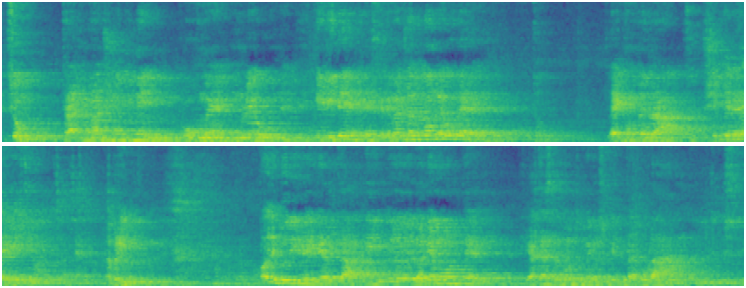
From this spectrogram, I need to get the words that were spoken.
Insomma, tra l'immagine di me come un leone e l'idea di essere mangiato da un leone, insomma, lei comprerà, sceglierei la prima. Poi devo dire in realtà che eh, la mia morte in realtà è stata molto meno spettacolare di tutte queste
